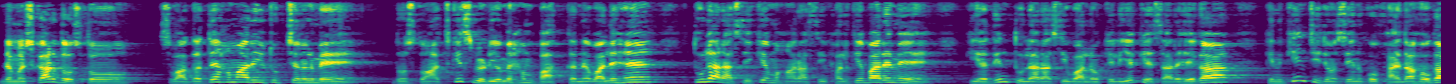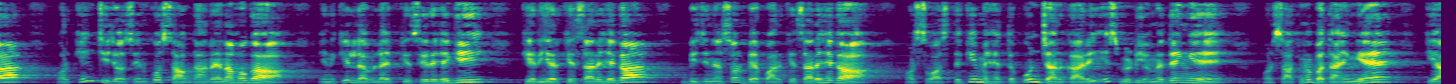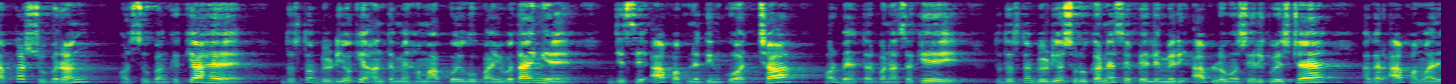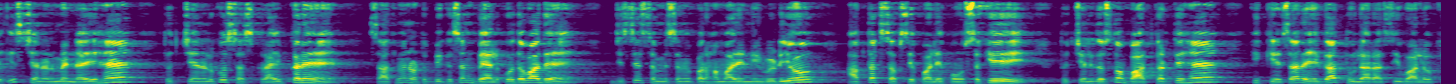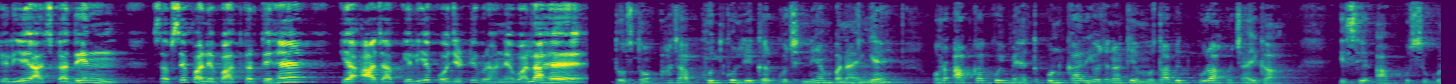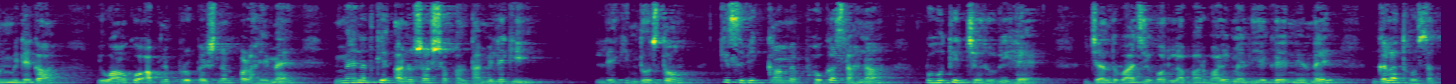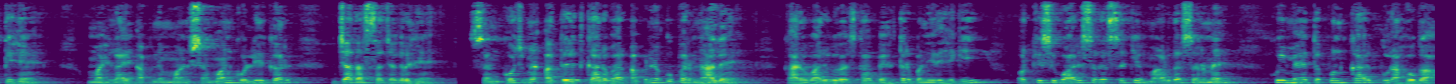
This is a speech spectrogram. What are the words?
नमस्कार दोस्तों, स्वागत है हमारे YouTube चैनल में। दोस्तों, आज की इस वीडियो में हम बात करने वाले हैं तुला राशि के महाराशि फल के बारे में कि यह दिन तुला राशि वालों के लिए कैसा रहेगा किन किन चीज़ों से इनको फ़ायदा होगा और किन चीज़ों से इनको सावधान रहना होगा। इनकी लव लाइफ कैसी रहेगी करियर कैसा रहेगा बिज़नेस और व्यापार कैसा रहेगा और स्वास्थ्य की महत्वपूर्ण जानकारी इस वीडियो में देंगे। और साथ में बताएँगे कि आपका शुभ रंग और शुभ अंक क्या है? दोस्तों, वीडियो के अंत में हम आपको एक उपाय भी बताएँगे, जिससे आप अपने दिन को अच्छा और बेहतर बना सके। तो दोस्तों, वीडियो शुरू करने से पहले मेरी आप लोगों से रिक्वेस्ट है, अगर आप हमारे इस चैनल में नए हैं तो चैनल को सब्सक्राइब करें, साथ में नोटिफिकेशन बेल को दबा दें, जिससे समय समय पर हमारी न्यू वीडियो आप तक सबसे पहले पहुँच सके। तो चलिए दोस्तों, बात करते हैं कि कैसा रहेगा तुला राशि वालों के लिए आज का दिन? सबसे पहले बात करते हैं, क्या आज आपके लिए पॉजिटिव रहने वाला है? दोस्तों, आज आप खुद को लेकर कुछ नियम बनाएँगे और आपका कोई महत्वपूर्ण कार्य योजना के मुताबिक पूरा हो जाएगा। इससे आपको सुकून मिलेगा, युवाओं को अपने प्रोफेशनल पढ़ाई में मेहनत के अनुसार सफलता मिलेगी। लेकिन दोस्तों, किसी भी काम में फोकस रहना बहुत ही ज़रूरी है। जल्दबाजी और लापरवाही में लिए गए निर्णय गलत हो सकते हैं। महिलाएँ अपने मान सम्मान को लेकर ज़्यादा सजग रहें। संकोच में अतिरिक्त कारोबार अपने ऊपर न लें। कारोबारी व्यवस्था बेहतर बनी रहेगी और किसी वारिस सदस्य के मार्गदर्शन में कोई महत्वपूर्ण कार्य पूरा होगा।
